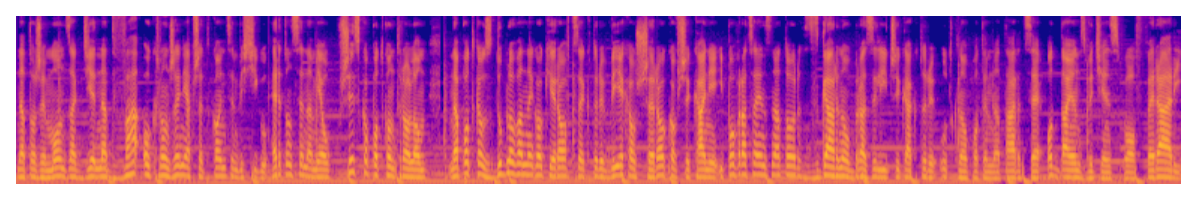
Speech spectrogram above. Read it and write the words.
na torze Monza, gdzie na dwa okrążenia przed końcem wyścigu Ayrton Senna miał wszystko pod kontrolą, napotkał zdublowanego kierowcę, który wyjechał szeroko w szykanie i powracając na tor zgarnął Brazylijczyka, który utknął potem na tarce, oddając zwycięstwo Ferrari.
